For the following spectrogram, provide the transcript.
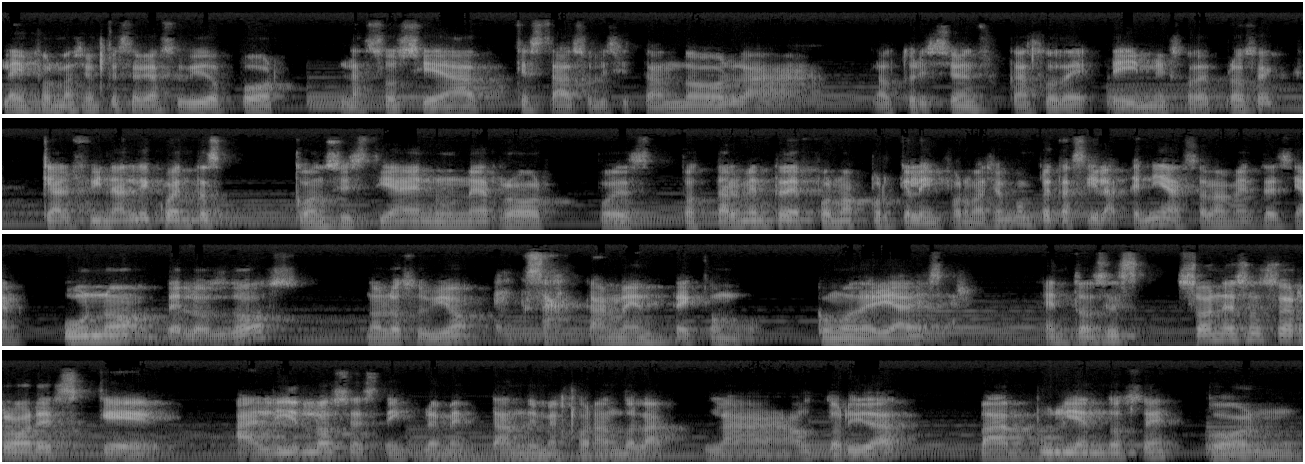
la información que se había subido por la sociedad que estaba solicitando la, la autorización en su caso de, de IMEX o de PROSEC, que al final de cuentas consistía en un error pues totalmente de forma porque la información completa sí la tenían, solamente decían uno de los dos no lo subió exactamente como, como debía de ser. Entonces son esos errores que al irlos este, implementando y mejorando la, la autoridad van puliéndose con,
